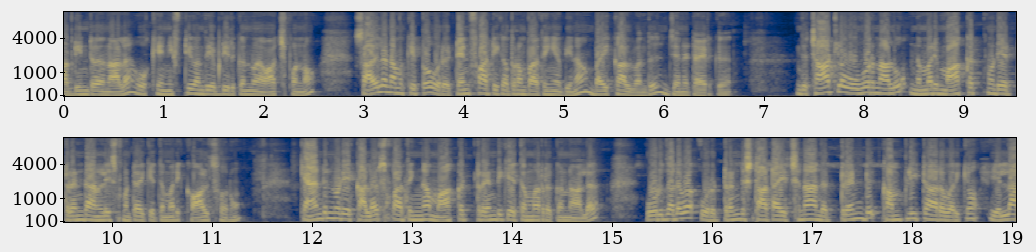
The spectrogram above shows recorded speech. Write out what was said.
அப்படின்றதுனால ஓகே நிஃப்டி வந்து எப்படி இருக்குன்னு வாட்ச் பண்ணோம். ஸோ அதில் நமக்கு இப்போ ஒரு டென் ஃபார்ட்டிக்கு அப்புறம் பார்த்தீங்க அப்படின்னா பைக்கால் வந்து ஜெனரேட் ஆயிருக்கு. இந்த சார்ட்டில் ஒவ்வொரு நாளும் இந்த மாதிரி மார்க்கெட்னுடைய ட்ரெண்ட் அனலைஸ் ஏற்ற மாதிரி கால்ஸ் வரும். கேண்டில்னுடைய கலர்ஸ் பார்த்தீங்கன்னா மார்க்கெட் ட்ரெண்டுக்கு ஏற்ற மாதிரி இருக்கனால ஒரு தடவை ஒரு ட்ரெண்ட் ஸ்டார்ட் ஆயிடுச்சுன்னா அந்த ட்ரெண்டு கம்ப்ளீட் ஆகிற வரைக்கும் எல்லா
